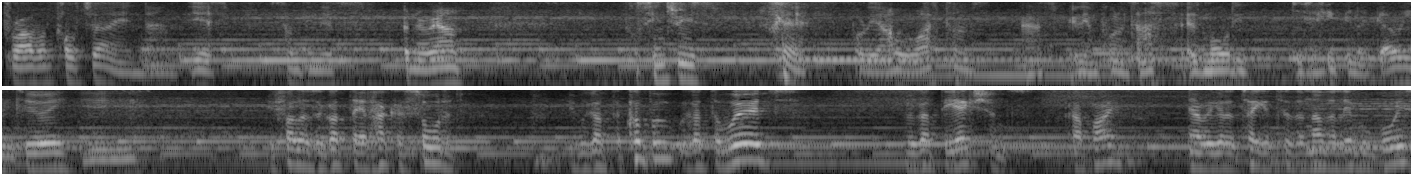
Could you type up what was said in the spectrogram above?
thrive on culture and um, yes, something that's been around for centuries, probably our whole lifetimes. Uh, it's really important to us as Māori. Just keeping it going too, eh? Yeah, yeah. You fellas have got that haka sorted. We got the kupu, we got the words, we got the actions. Kapai. Now we got to take it to the another level, boys.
